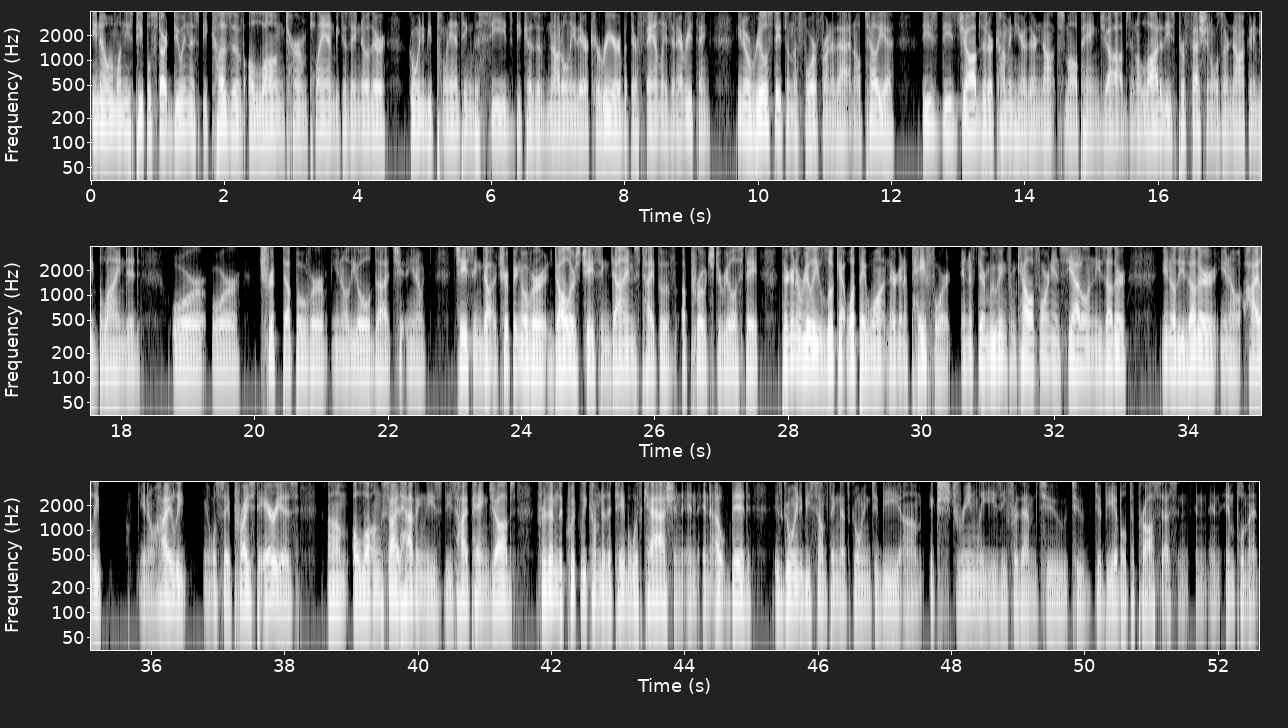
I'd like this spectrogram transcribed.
you know, and when these people start doing this because of a long term plan, because they know they're going to be planting the seeds because of not only their career, but their families and everything, you know, real estate's on the forefront of that. And I'll tell you, these these jobs that are coming here, they're not small paying jobs, and a lot of these professionals are not going to be blinded or or tripped up over you know the old uh, ch- you know chasing tripping over dollars chasing dimes type of approach to real estate they're going to really look at what they want and they're going to pay for it and if they're moving from california and seattle and these other you know these other you know highly you know highly we'll say priced areas um, alongside having these these high paying jobs, for them to quickly come to the table with cash and, and, and outbid is going to be something that's going to be um, extremely easy for them to to to be able to process and, and, and implement.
